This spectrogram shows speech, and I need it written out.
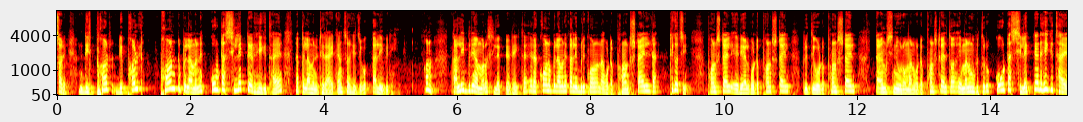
सरी डिफल्ट डिफल्ट ଫଣ୍ଟ ପିଲାମାନେ କେଉଁଟା ସିଲେକ୍ଟେଡ଼ ହେଇକି ଥାଏ ନା ପିଲାମାନେ ଏଠି ରାଇଟ୍ ଆନ୍ସର୍ ହେଇଯିବ କାଲିବିରି କ'ଣ କାଲିବିରି ଆମର ସିଲେକ୍ଟେଡ଼ ହେଇଥାଏ ଏଇଟା କ'ଣ ପିଲାମାନେ କାଲିବିରି କ'ଣ ନା ଗୋଟେ ଫଣ୍ଟ ଷ୍ଟାଇଲ୍ଟା ଠିକ୍ ଅଛି ଫଣ୍ଟ ଷ୍ଟାଇଲ୍ ଏରିଆଲ୍ ଗୋଟେ ଫଣ୍ଟ ଷ୍ଟାଇଲ୍ ପ୍ରୀତି ଗୋଟେ font style Times New Roman ଗୋଟେ ଫଣ୍ଟ ଷ୍ଟାଇଲ୍ ତ ଏମାନଙ୍କ ଭିତରୁ କେଉଁଟା ସିଲେକ୍ଟେଡ଼ ହେଇକି ଥାଏ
